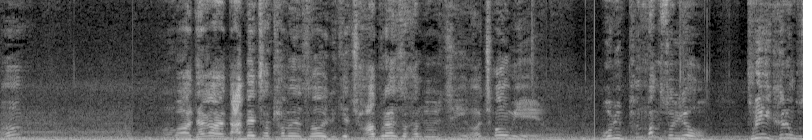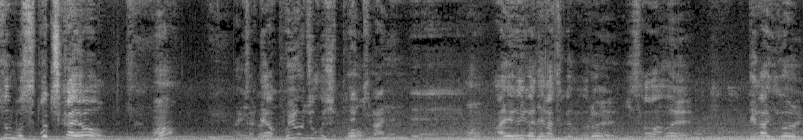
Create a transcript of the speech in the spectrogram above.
어? 와 내가 남의 차 타면서 이렇게 좌불안석 한 적이 어? 처음이에요 몸이 팡팡 쏠려 브레이크는 무슨 뭐 스포츠카요 어? 그래서 내가 보여주고 싶어 이렇게 많은데. 어? 아니 그러니까 내가 지금 이거를 이 상황을 내가 이걸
